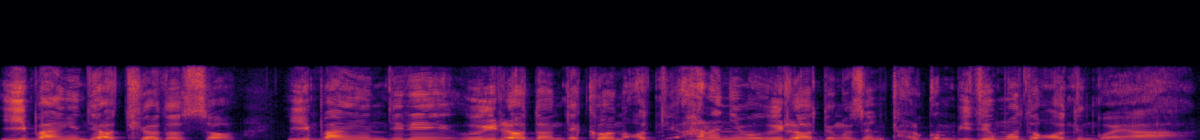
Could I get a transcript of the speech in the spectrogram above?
이방인들이 어떻게 얻었어? 이방인들이 의를 얻었는데 그건 하나님의 의를 얻은 것은 결국 믿음으로 얻은 거야.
